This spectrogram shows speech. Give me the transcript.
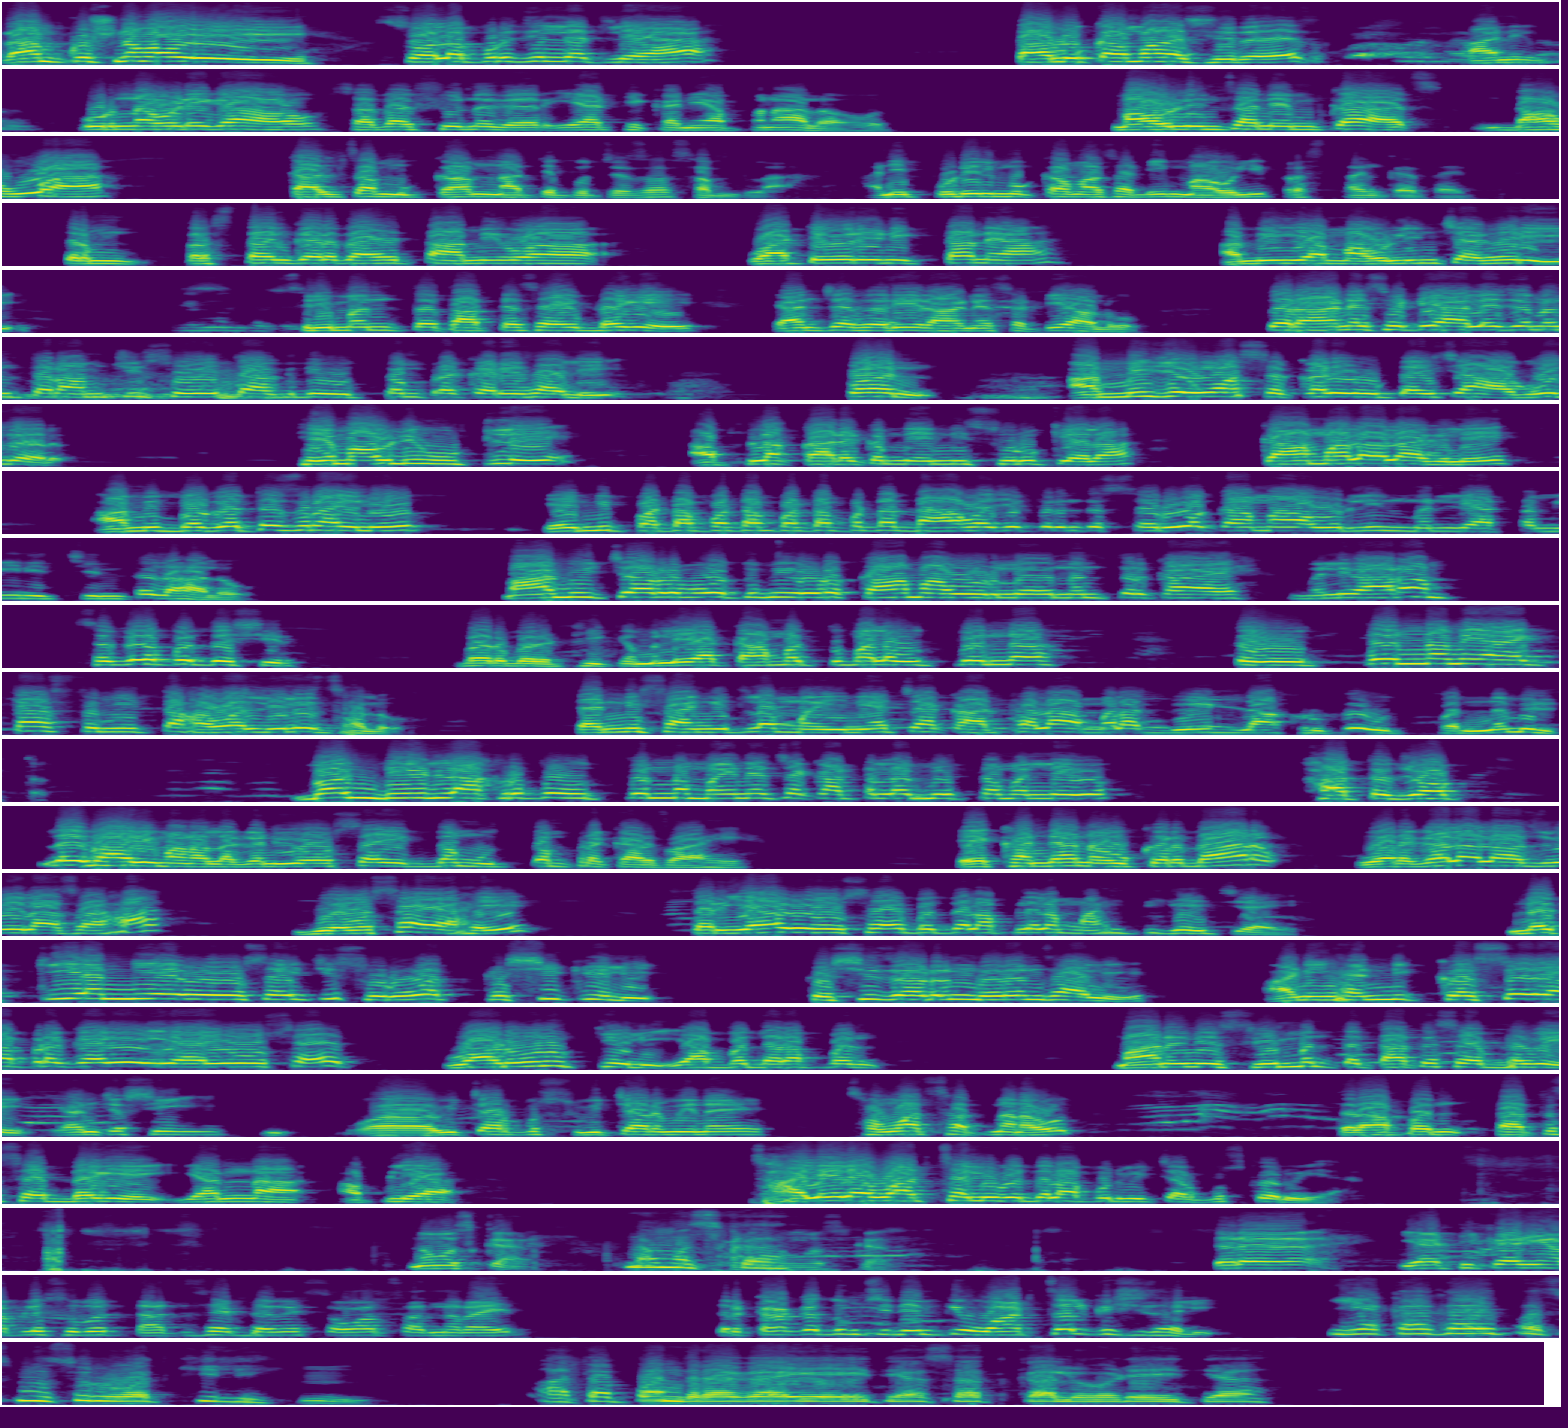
रामकृष्ण मावळी सोलापूर जिल्ह्यातल्या तालुका माळशिरस आणि पूर्णावडे गाव सदाशिवनगर या ठिकाणी आपण आलो आहोत. माऊलींचा नेमकाच दहावा कालचा मुक्काम नातेपुचेचा संपला आणि पुढील मुक्कामासाठी माऊली प्रस्थान करत आहेत. तर प्रस्थान करत आहेत तर आम्ही वा वाटेवरी निघताना आम्ही या माऊलींच्या घरी श्रीमंत तात्यासाहेब ढगे यांच्या घरी राहण्यासाठी आलो. तर राहण्यासाठी आल्याच्यानंतर आमची सोय तर अगदी उत्तम प्रकारे झाली. पण आम्ही जेव्हा सकाळी उठायच्या अगोदर हे माऊली उठले आपला कार्यक्रम यांनी सुरू केला कामाला लागले. आम्ही बघतच राहिलो यांनी पटापटा पटापटा दहा वाजेपर्यंत सर्व कामं आवरली म्हणली म्हणले आता मी निश्चिंत झालो. मग आम्ही विचारलो तुम्ही एवढं काम आवरलं नंतर काय? म्हणले आराम सगळं पद्धतशीर. बरं बरं ठीक आहे. म्हणजे या कामात तुम्हाला उत्पन्न? तर उत्पन्न मी ऐकताच तर मी इथं हवालदिलच झालो. त्यांनी सांगितलं महिन्याच्या काठाला आम्हाला दीड लाख रुपये उत्पन्न मिळतं. मग दीड लाख रुपये उत्पन्न महिन्याच्या काटाला मिळतं म्हणले हो. हा. तर जॉब लय भारी म्हणा लागेल. व्यवसाय एकदम उत्तम प्रकारचा आहे. एखाद्या नोकरदार वर्गाला लाजवेल असा हा व्यवसाय आहे. तर या व्यवसायाबद्दल आपल्याला माहिती घ्यायची आहे. नक्की यांनी या व्यवसायाची सुरुवात कशी केली? कशी जडणघडण झाली? आणि ह्यांनी कसं या प्रकारे या व्यवसायात वाढवणूक केली? याबद्दल आपण माननीय श्रीमंत तात्यासाहेब ढवे यांच्याशी विचारपूस विचारविनय संवाद साधणार आहोत. तर आपण तात्यासाहेब ढगे यांना आपल्या झालेल्या वाटचालीबद्दल आपण विचारपूस करूया. नमस्कार. नमस्कार. नमस्कार. तर अं, या ठिकाणी आपल्यासोबत तात्यासाहेब ढगे संवाद साधणार आहेत. तर काका तुमची नेमकी वाटचाल कशी झाली? एका गायीपासून सुरुवात केली. हम्म, आता पंधरा गायी आहे त्या सात कालवडे आहे त्या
